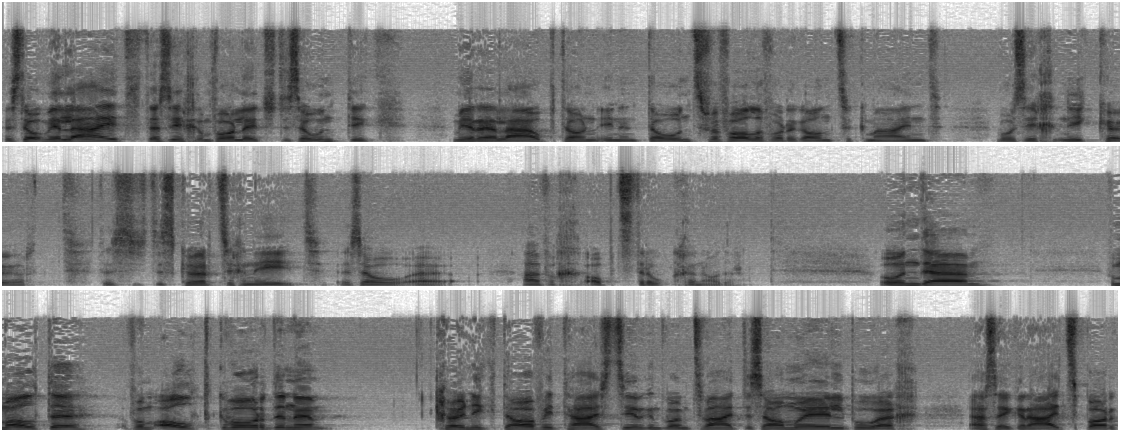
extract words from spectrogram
Es tut mir leid, dass ich am vorletzten Sonntag mir erlaubt habe, in einen Ton zu verfallen vor der ganzen Gemeinde, wo sich nicht gehört. Das, das gehört sich nicht, so äh, einfach abzudrucken, oder? Und äh, vom alten, vom alt gewordenen König David heißt es irgendwo im zweiten Samuel-Buch, er sei reizbar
